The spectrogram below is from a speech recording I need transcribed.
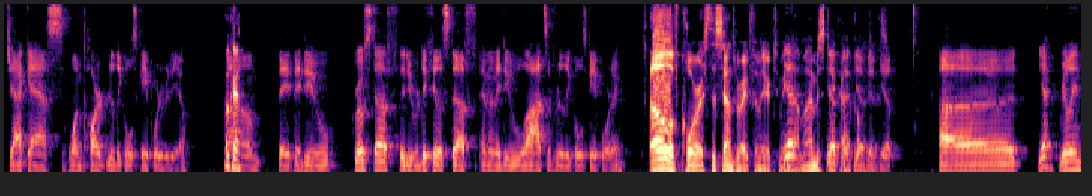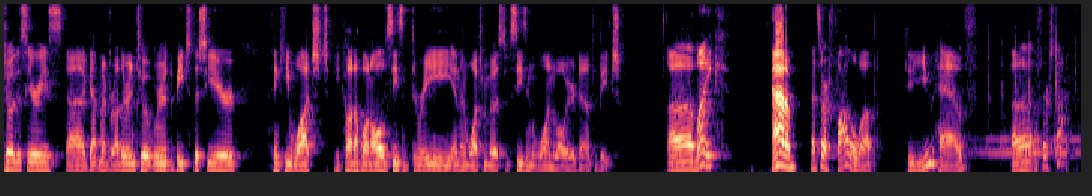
jackass, one part really cool skateboard video. Okay. Um, they they do gross stuff, they do ridiculous stuff, and then they do lots of really cool skateboarding. Oh, of course. This sounds very familiar to me Yep. now. My mistake. Yep, I yep, yep, apologize. yep, yep. Uh, yeah, really enjoy the series. Uh, got my brother into it when we were at the beach this year. I think he watched, he caught up on all of season three and then watched most of season one while we were down at the beach. Uh, Mike, Adam. that's our follow up. Do you have uh, a first topic?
